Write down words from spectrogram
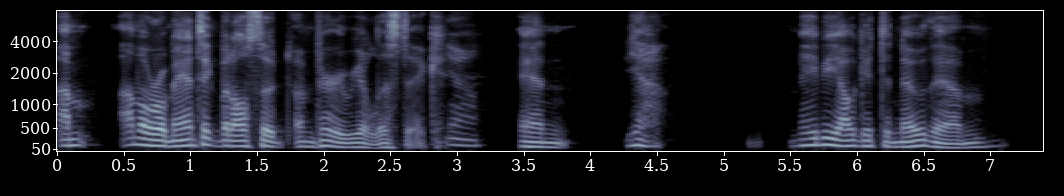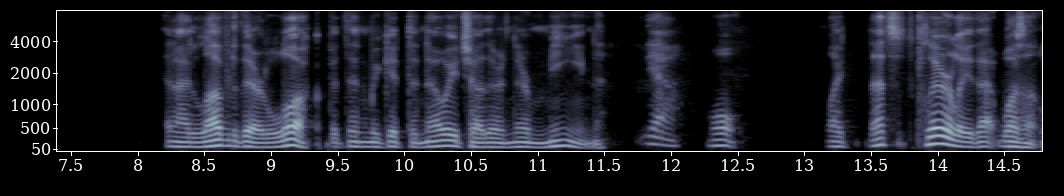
I'm I'm a romantic, but also I'm very realistic yeah. and yeah maybe i'll get to know them and i loved their look but then we get to know each other and they're mean Yeah. well like that's clearly that wasn't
